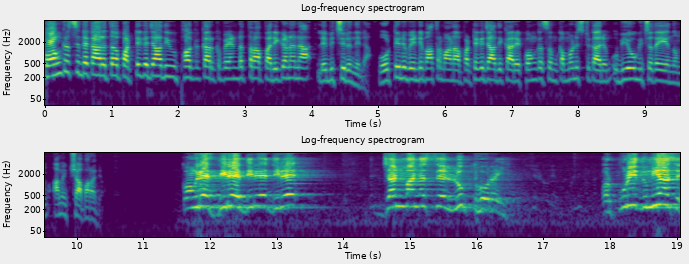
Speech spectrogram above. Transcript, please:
കോൺഗ്രസിന്റെ കാലത്ത് പട്ടികജാതി വിഭാഗക്കാർക്ക് വേണ്ടത്ര പരിഗണന ലഭിച്ചിരുന്നില്ല വോട്ടിനു വേണ്ടി മാത്രമാണ് പട്ടികജാതിക്കാരെ കോൺഗ്രസും കമ്മ്യൂണിസ്റ്റുകാരും ഉപയോഗിച്ചത് എന്നും അമിത്ഷാ പറഞ്ഞു कांग्रेस धीरे धीरे धीरे जनमानस से लुप्त हो रही है और पूरी दुनिया से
